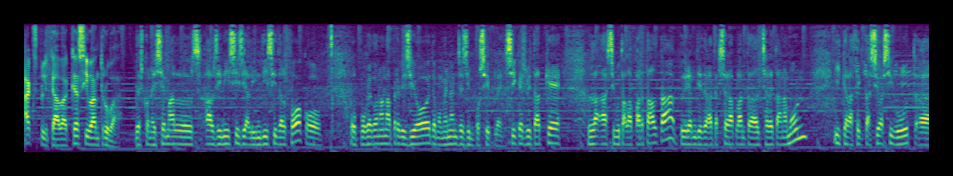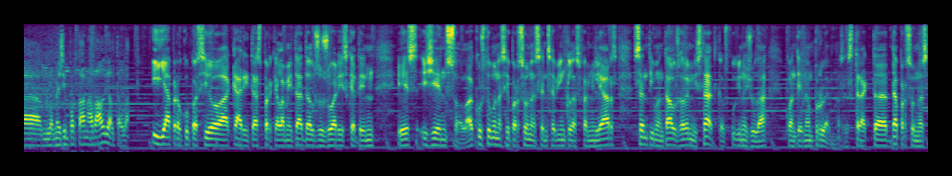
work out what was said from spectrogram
explicava que s'hi van trobar. Desconeixem els, els inicis i l'indici del foc o, o poder donar una previsió de moment ens és impossible. Sí que és veritat que la, ha sigut a la part alta, podríem dir de la tercera planta del xalet en amunt, i que l'afectació ha sigut eh, el més important a dalt i al teulat. I hi ha preocupació a Càritas perquè la meitat dels usuaris que tenen és gent sola. Acostumen a ser persones sense vincles familiars, sentimentals o d'amistat que els puguin ajudar quan tenen problemes. Es tracta de persones,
